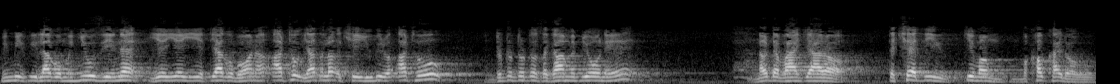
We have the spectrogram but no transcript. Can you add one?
မိမိသီလကိုမညှိုးစေနဲ့ရဲရဲရဲတရားကိုဘာဝနာအာထုတ်ရသလောက်အခြေယူပြီးတော့အာထုတ် တွတ်တွတ်တွတ်စကားမပြောနဲ့နောက်တစ်ပါးကျတော့တစ်ချက်တည်းကြင်မမခောက်ခိုက်တော့ဘူး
